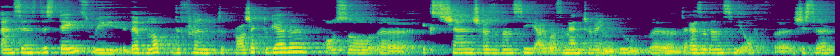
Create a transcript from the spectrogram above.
And since this date, we developed different projects together, also uh, exchange residency. I was mentoring the, uh, the residency of uh, Giselle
